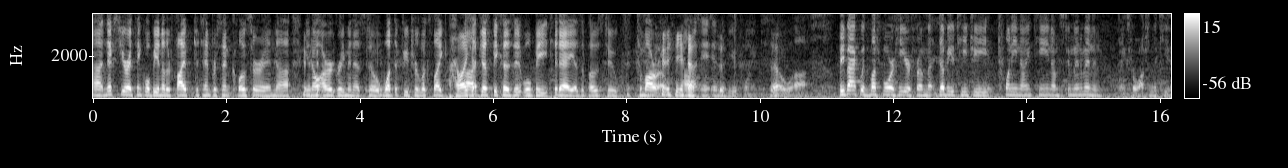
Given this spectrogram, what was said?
uh, next year I think we'll be another 5 to 10% closer in uh, you know, our agreement as to what the future looks like. I like uh, it. Just because it will be today as opposed to tomorrow uh, yes. in, in, the viewpoint. So uh, be back with much more here from WTG 2019. I'm Stu Miniman, and thanks for watching theCUBE.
